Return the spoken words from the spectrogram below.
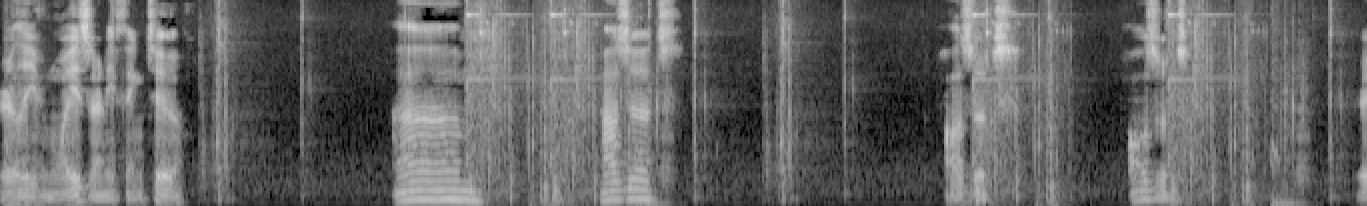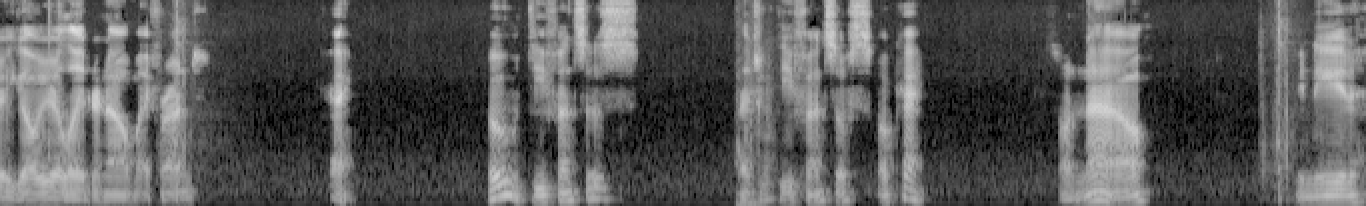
Barely even weighs anything, too. Um, how's it? How's it? Deposit. Deposit. There you go, you're later now, my friend. Okay. Oh, defenses. Magic defenses. Okay. So now, you need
